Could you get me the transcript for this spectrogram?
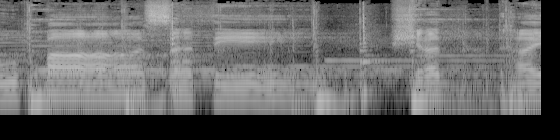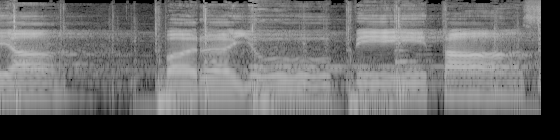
उपासते। श्रद्धया परयोपेतास्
